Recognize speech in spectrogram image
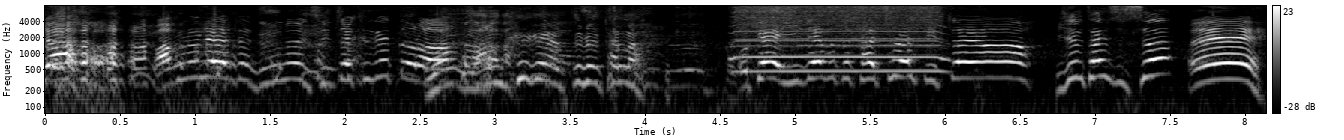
야, 왕눈이한테 눈을 진짜 크게 떠라. 왕 크게 납치면 탈락. 오케이, 이제부터 탈출할 수 있어요. 이제부터 할 수 있어? 에이.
